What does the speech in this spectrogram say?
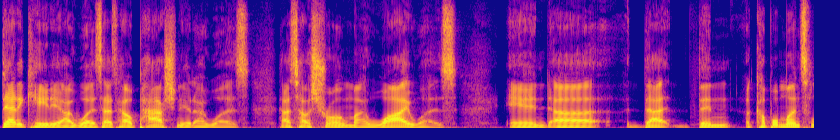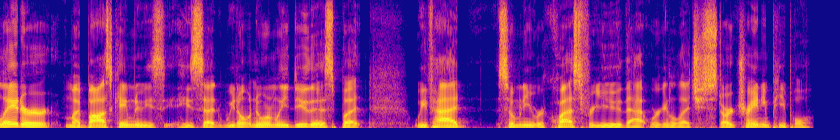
dedicated I was. That's how passionate I was. That's how strong my why was, and uh, that then a couple months later, my boss came to me. He said, "We don't normally do this, but we've had so many requests for you that we're going to let you start training people."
